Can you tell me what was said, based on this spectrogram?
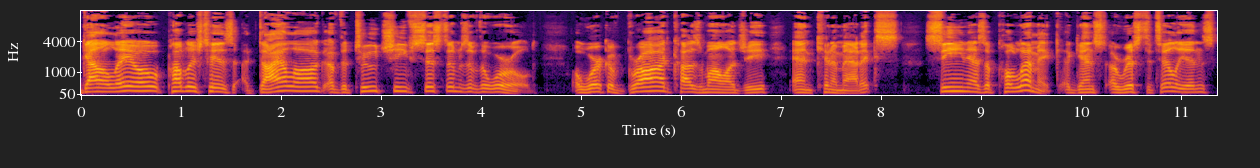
Galileo published his Dialogue of the Two Chief Systems of the World, a work of broad cosmology and kinematics, seen as a polemic against Aristotelians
